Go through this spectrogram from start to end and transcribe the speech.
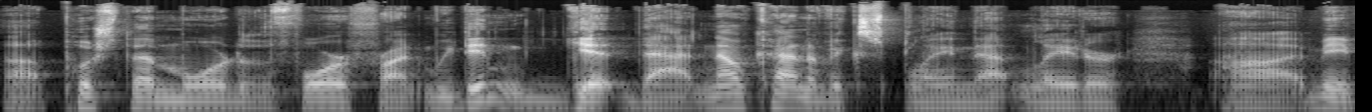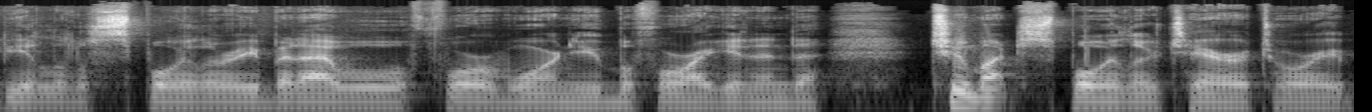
uh, push them more to the forefront. We didn't get that, and I'll kind of explain that later. Uh, it may be a little spoilery, but I will forewarn you before I get into too much spoiler territory.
